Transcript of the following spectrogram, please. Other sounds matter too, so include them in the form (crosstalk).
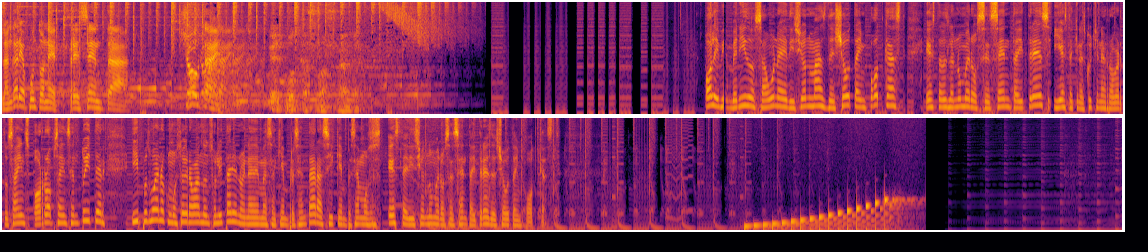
Langaria.net presenta Showtime, el podcast más grande. Hola y bienvenidos a una edición más de Showtime Podcast. Esta vez la número 63 y esta quien escuchen es Roberto Sainz o Rob Sainz en Twitter. Y pues bueno, como estoy grabando en solitario no hay nadie más a quien presentar, así que empecemos esta edición número 63 de Showtime Podcast.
